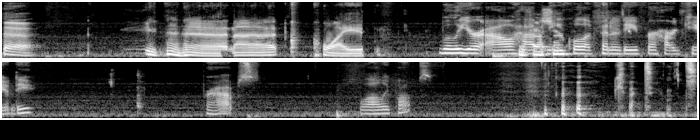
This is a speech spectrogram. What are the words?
Not quite. Will your owl have Professor? an equal affinity for hard candy? Perhaps lollipops? God damn it.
